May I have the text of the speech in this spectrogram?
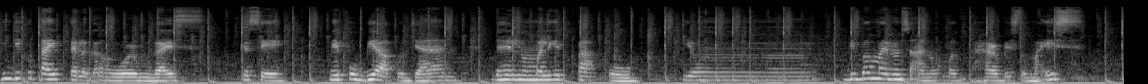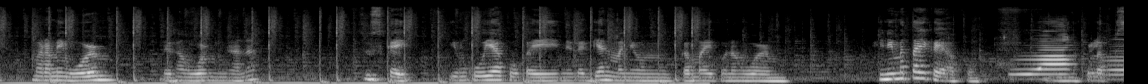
hindi ko type talaga ang worm guys. Kasi, may phobia ako dyan. Dahil nung maliit pa ako, yung, di ba mayroon sa ano, mag-harvest o mais? Maraming worm. Daghang worm na na. Sus kay, yung kuya ko kay nilagyan man yung kamay ko ng worm. Hinimatay kaya ako. Mm, collapse.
